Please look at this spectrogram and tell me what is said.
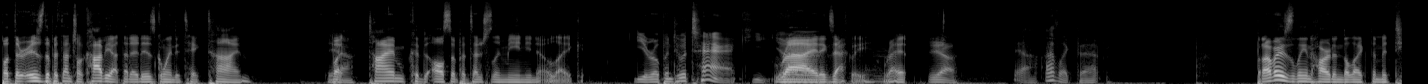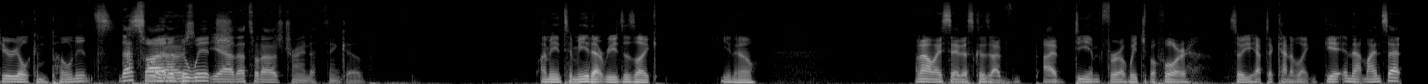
but there is the potential caveat that it is going to take time. But yeah. time could also potentially mean, you know, like You're open to attack. Y- right, exactly, mm-hmm. right. Yeah. Yeah, I like that. But I've always leaned hard into like the material components That's side of the witch. Yeah, that's what I was trying to think of. I mean, to me, that reads as like, you know, and I only say this because I've I've DM'd for a witch before, so you have to kind of like get in that mindset.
